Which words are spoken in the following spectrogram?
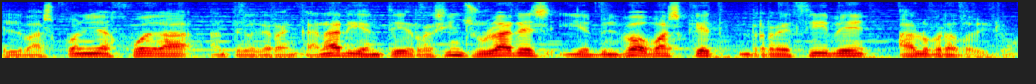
el Vasconia juega ante el Gran Canaria en tierras insulares y el Bilbao Basket recibe al Obradoiro.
